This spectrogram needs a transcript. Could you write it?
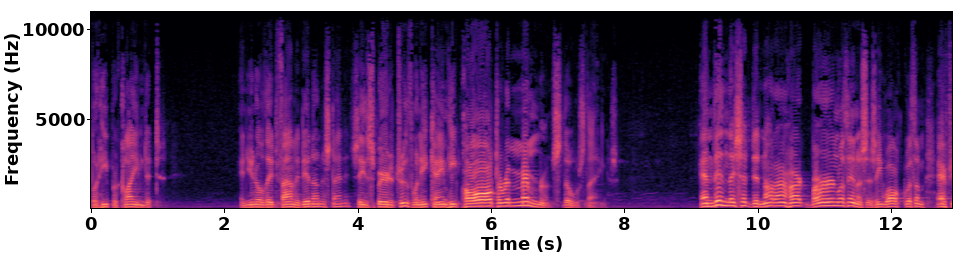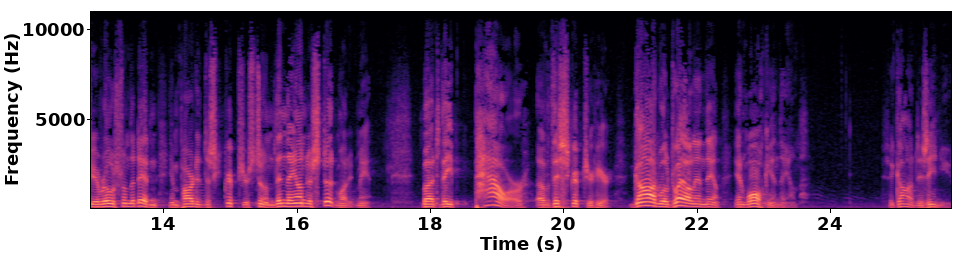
But He proclaimed it. And you know, they finally did understand it. See, the Spirit of truth, when He came, He called to remembrance those things. And then they said, Did not our heart burn within us as he walked with them after he arose from the dead and imparted the scriptures to them? Then they understood what it meant. But the power of this scripture here, God will dwell in them and walk in them. See, God is in you.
